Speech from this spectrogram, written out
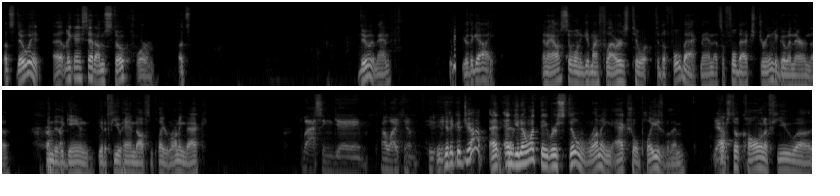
let's do it. Uh, like I said, I'm stoked for him. Let's do it, man. You're the guy. And I also want to give my flowers to to the fullback, man. That's a fullback's dream to go in there in the into the game and get a few handoffs and play running back. Blasting game. I like him. He, he did a good job. And and you know what? They were still running actual plays with him. Yeah. They're still calling a few uh,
